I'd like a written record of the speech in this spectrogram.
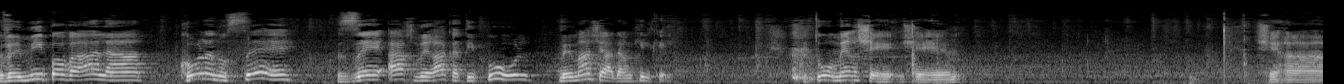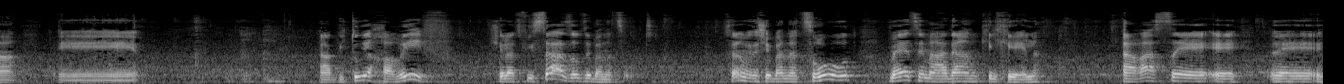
ומפה והלאה כל הנושא זה אך ורק הטיפול במה שהאדם קלקל. הוא אומר ש... ש... שה... אה, הביטוי החריף של התפיסה הזאת זה בנצרות. בסדר? שבנצרות בעצם האדם קלקל, הרס, אה, אה, אה,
